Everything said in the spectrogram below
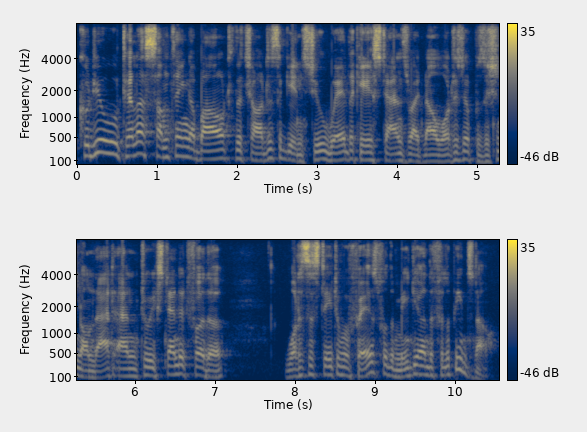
could you tell us something about the charges against you, where the case stands right now? What is your position on that? And to extend it further, what is the state of affairs for the media in the Philippines now?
